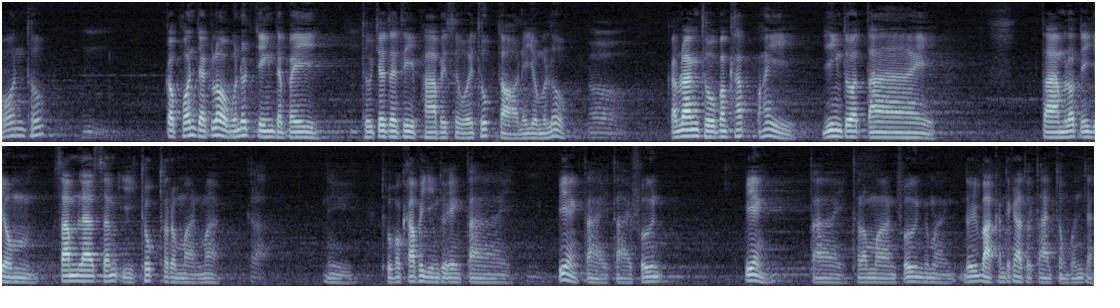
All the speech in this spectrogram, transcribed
พ้นทุกข์อืมก็พ้นจากโลกมนุษย์จริงแต่ไป ถูกเจ้าหน้าที่พาไปเสวยทุกข์ต่อในยมโลกโอ้กำลังถูกบังคับให้ยิงตัวตาย ตามรสนิยม ซ้ำแล้วซ้ำอีกทุกข์ทรมานมากครับนี่ถูกบังคับให้ยิงตัวเองตาย เปี้ยงตายตายฟื้น เปี้ยงตายทรมานฟื้นขึ้นมา โดยวิบากกรรมที่ฆ่าตัวตายส่งผลจ้ะ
